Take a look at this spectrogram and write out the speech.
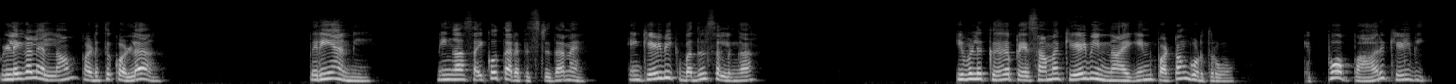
பிள்ளைகள் எல்லாம் படுத்துக்கொள்ள. பெரிய அண்ணி நீங்க சைக்கோ தெரபிஸ்ட் தானே? என் கேள்விக்கு பதில் சொல்லுங்க. இவளுக்கு பேசாம கேள்வி நாயகின் பட்டம் கொடுத்துருவோம். எப்போ பாரு கேள்வி.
